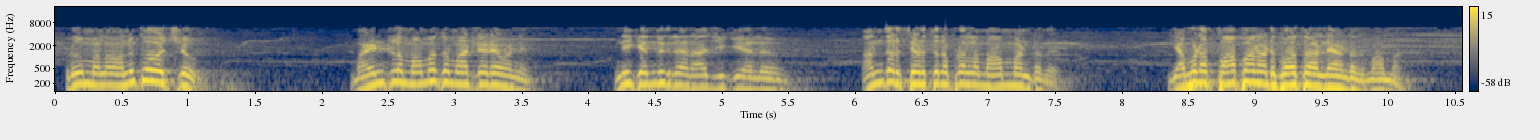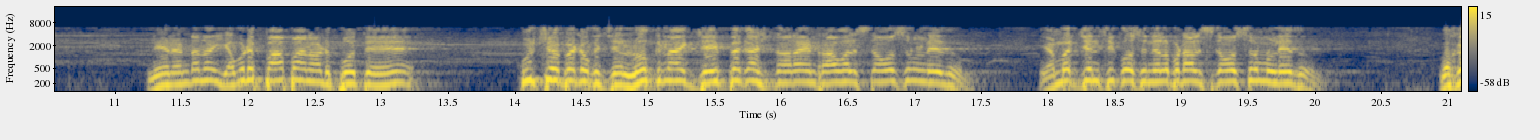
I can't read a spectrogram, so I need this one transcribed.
ఇప్పుడు మనం అనుకోవచ్చు మా ఇంట్లో మా అమ్మతో మాట్లాడేవాడిని. నీకెందుకురా రాజకీయాలు? అందరూ తిడుతున్నప్పుడల్లా మా అమ్మ అంటది ఎవడ పాప నాడు పోతాడులే అంటది మా అమ్మ. నేనంటాను ఎవడి పాప నాడు పోతే కూర్చోబెట్టి ఒక జ- లోక్నాయక్ జయప్రకాష్ నారాయణ రావాల్సిన అవసరం లేదు. ఎమర్జెన్సీ కోసం నిలబడాల్సిన అవసరం లేదు. ఒక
